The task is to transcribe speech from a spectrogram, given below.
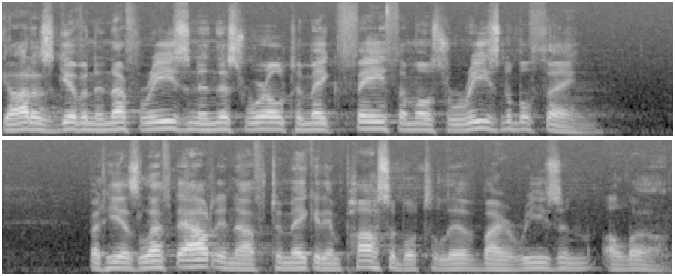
God has given enough reason in this world to make faith a most reasonable thing, but He has left out enough to make it impossible to live by reason alone.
